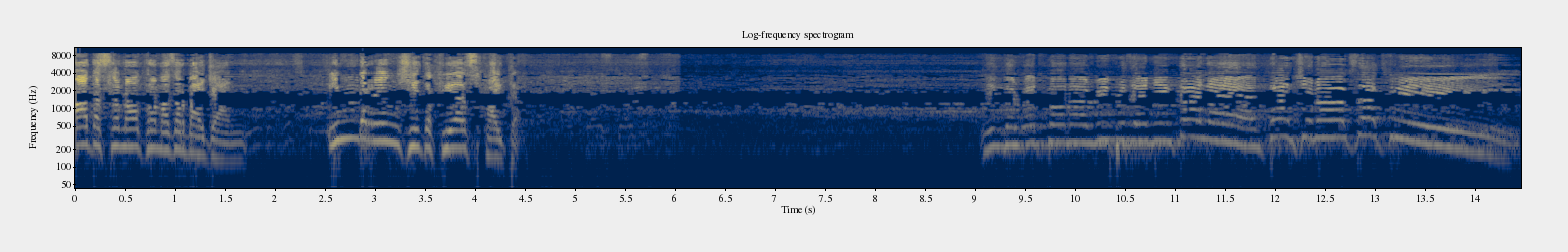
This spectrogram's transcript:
Adaslanov from Azerbaijan. In the ring, she's a fierce fighter. In the red corner, representing Thailand, Panchanok Sakri.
